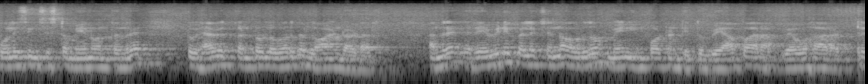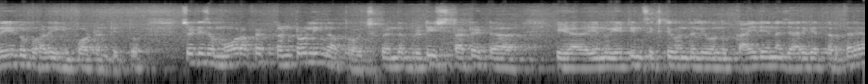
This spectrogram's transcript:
ಪೊಲೀಸಿಂಗ್ ಸಿಸ್ಟಮ್ ಏನು ಅಂತಂದರೆ to have a control over the law and order ಅಂದರೆ ರೆವಿನ್ಯೂ ಕಲೆಕ್ಷನ್ನು ಅವ್ರದ್ದು ಮೇನ್ ಇಂಪಾರ್ಟೆಂಟ್ ಇತ್ತು. ವ್ಯಾಪಾರ, ವ್ಯವಹಾರ ಟ್ರೇಡು ಬಹಳ ಇಂಪಾರ್ಟೆಂಟ್ ಇತ್ತು. So it is a more of a controlling approach when the British started ಏನು ಏಯ್ಟೀನ್ ಸಿಕ್ಸ್ಟಿ ಒನ್ದಲ್ಲಿ ಒಂದು ಕಾಯ್ದೆಯನ್ನು ಜಾರಿಗೆ ತರ್ತಾರೆ.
